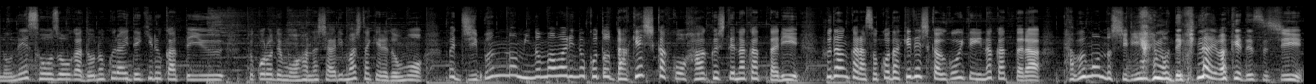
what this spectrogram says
の、ね、想像がどのくらいできるかっていうところでもお話ありましたけれども自分の身の回りのことだけしかこう把握してなかったり普段からそこだけでしか動いていなかったら他部門の知り合いもできないわけですし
